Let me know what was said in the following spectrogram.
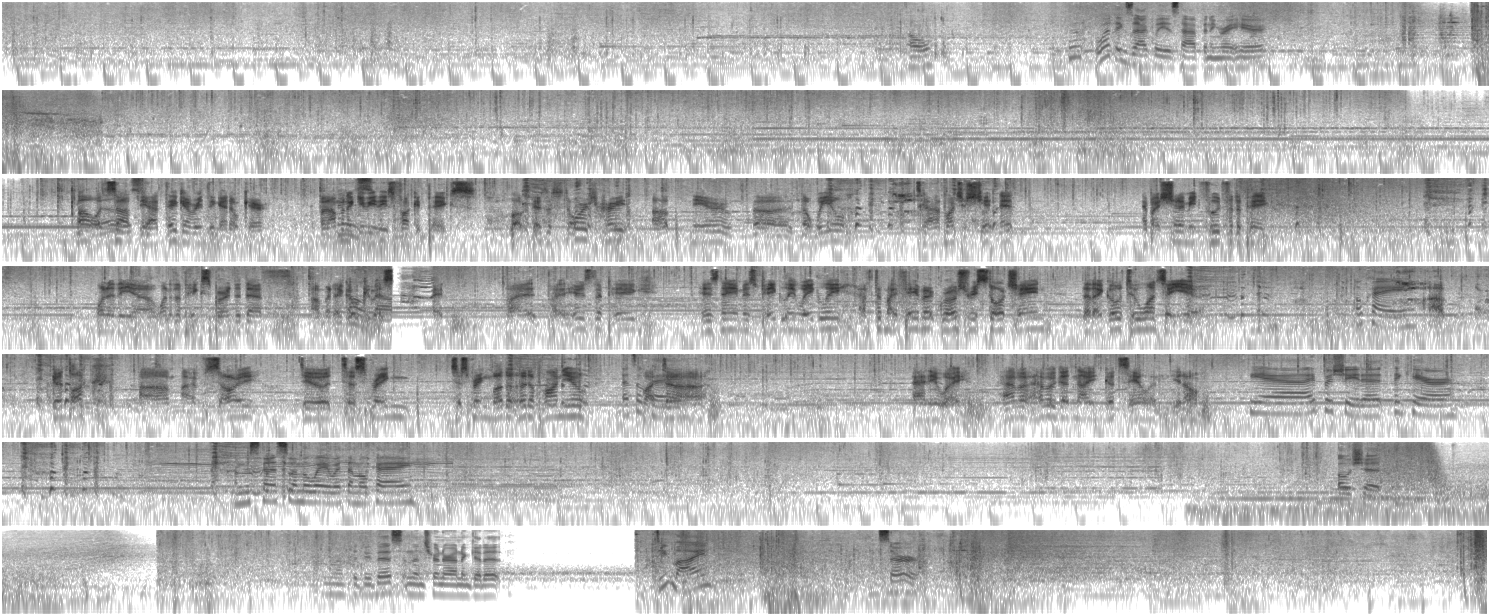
Oh. What exactly is happening right here? Oh, what's up? Yeah, take everything. I don't care. But I'm gonna give you these fucking pigs. Look, there's a storage crate up near uh, the wheel. It's got a bunch of shit in it. And by shit, I mean food for the pig. One of the uh, one of the pigs burned to death. I'm gonna go Oh, commit no. suicide. But but here's the pig. His name is Piggly Wiggly, after my favorite grocery store chain that I go to once a year. Okay. Good luck. Um, I'm sorry to to spring to spring motherhood upon you. That's okay. But uh anyway, have a have a good night, good sailing, you know. Yeah, I appreciate it. Take care. I'm just gonna swim away with him, okay? Oh shit. I'm gonna have to do this and then turn around and get it. Do you mind? Sir.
